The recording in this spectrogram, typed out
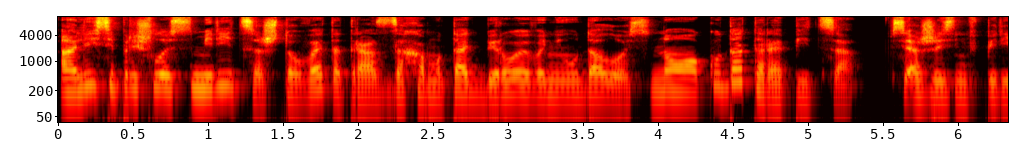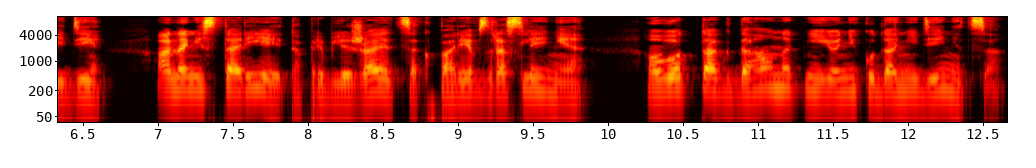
Алисе пришлось смириться, что в этот раз захомутать Бероева не удалось, но куда торопиться? Вся жизнь впереди. Она не стареет, а приближается к паре взросления. Вот тогда он от нее никуда не денется.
